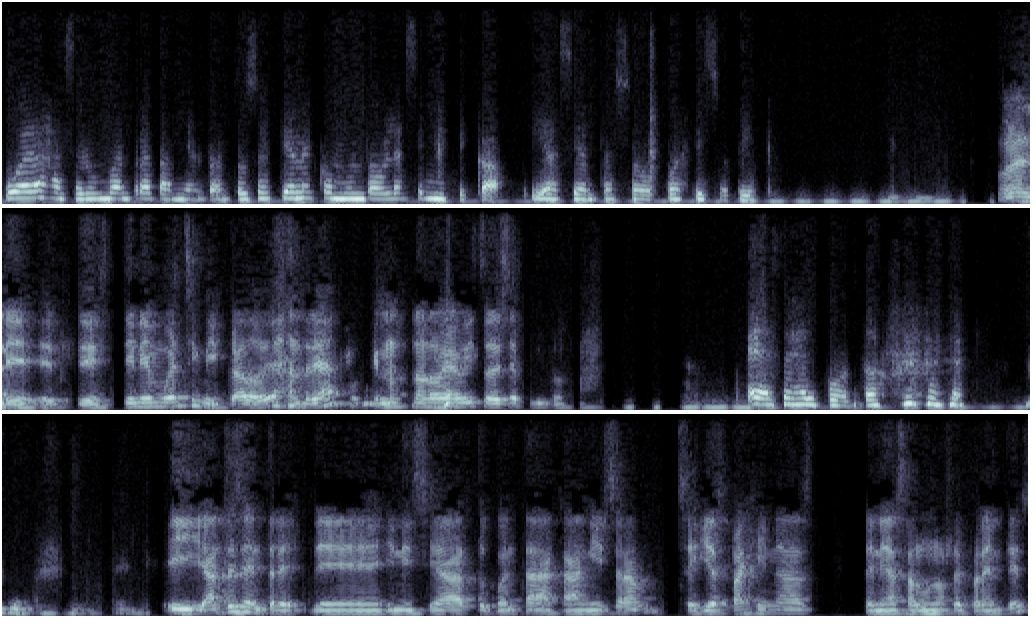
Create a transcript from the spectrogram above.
puedas hacer un buen tratamiento. Entonces tiene como un doble significado y así empezó pues Fisioclick. Órale, este, tiene buen significado, ¿eh, Andrea? Porque no, lo había visto de ese punto. Ese es el punto. y antes de, entre, de iniciar tu cuenta acá en Instagram, ¿seguías páginas? ¿Tenías algunos referentes?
